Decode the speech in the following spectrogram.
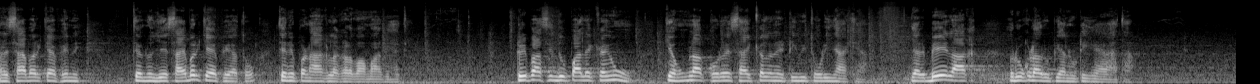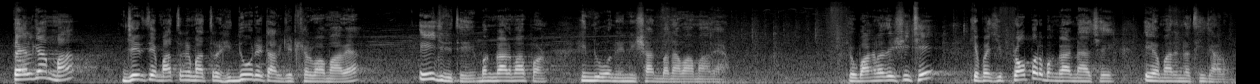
અને સાયબર કેફેની, તેમનો જે સાયબર કેફે હતો, તેને પણ આગ લગાડવામાં આવી હતી. કૃપા સિંધુપાલે કહ્યું કે હુમલાખોરોએ સાયકલ અને ટીવી તોડી નાખ્યા, જ્યારે બે લાખ રોકડા રૂપિયા લૂંટી ગયા હતા. પહેલગામમાં જે રીતે માત્ર માત્ર હિન્દુઓને ટાર્ગેટ કરવામાં આવ્યા, એ જ રીતે બંગાળમાં પણ હિન્દુઓને નિશાન બનાવવામાં આવ્યા. તેઓ બાંગ્લાદેશી છે કે પછી પ્રોપર બંગાળના છે, એ અમારે નથી જાણવું.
